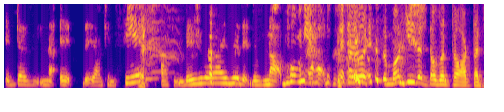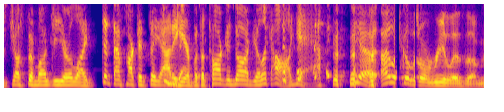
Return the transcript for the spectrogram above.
it does not. It, I can see it. I can visualize it. It does not pull me out of I like it. the monkey that doesn't talk, that's just a monkey. You're like, get that fucking thing out of here. But the talking dog, you're like, oh, yeah. Yeah, I like a little realism.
